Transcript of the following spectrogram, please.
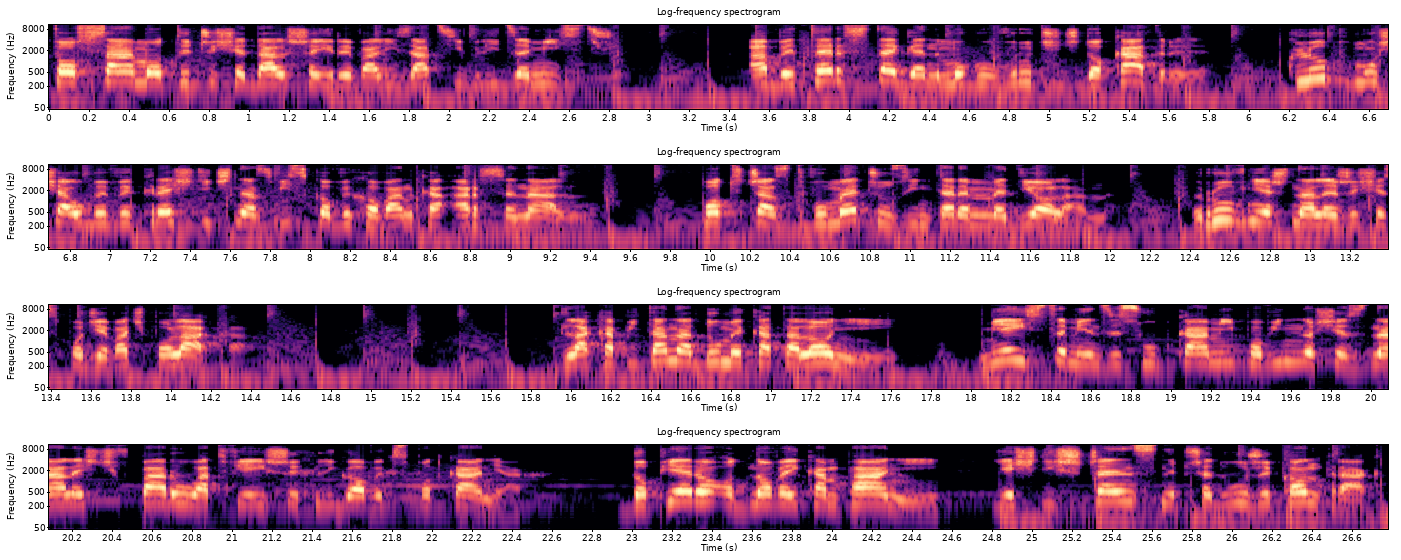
To samo tyczy się dalszej rywalizacji w Lidze Mistrzów. Aby Ter Stegen mógł wrócić do kadry, klub musiałby wykreślić nazwisko wychowanka Arsenalu. Podczas dwumeczu z Interem Mediolan również należy się spodziewać Polaka. Dla kapitana Dumy Katalonii miejsce między słupkami powinno się znaleźć w paru łatwiejszych ligowych spotkaniach. Dopiero od nowej kampanii, jeśli Szczęsny przedłuży kontrakt,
